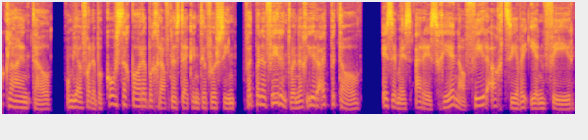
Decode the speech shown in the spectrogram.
Clientele om jou van 'n bekostigbare begrafnisdekking te voorsien wat binne 24 uur uitbetaal. SMS RSG na 48714.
